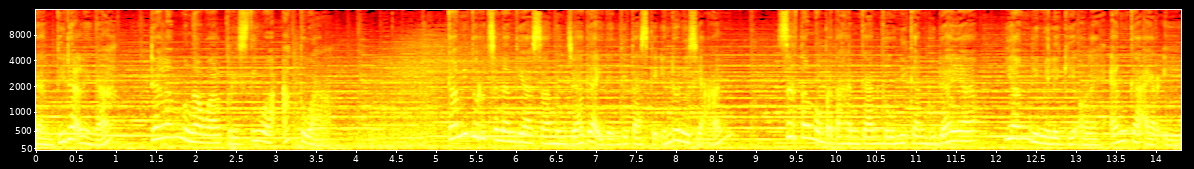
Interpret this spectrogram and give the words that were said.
dan tidak lengah dalam mengawal peristiwa aktual. Kami turut senantiasa menjaga identitas keindonesiaan serta mempertahankan keunikan budaya yang dimiliki oleh NKRI.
